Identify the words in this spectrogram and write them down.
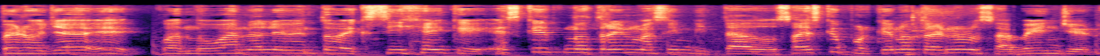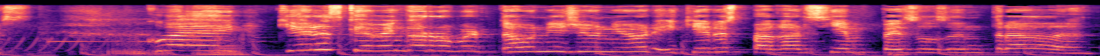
Pero ya eh, cuando van al evento exigen que es que no traen más invitados. ¿Sabes que por qué no traen a los Avengers? Güey, ¿quieres que venga Robert Downey Jr. y quieres pagar 100 pesos de entrada?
